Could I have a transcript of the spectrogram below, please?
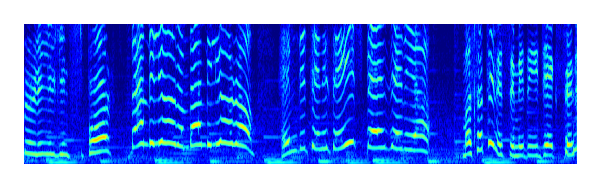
Var böyle ilginç spor? Ben biliyorum ben biliyorum. Hem de tenise hiç benzemiyor. Masa tenisi mi diyeceksin?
